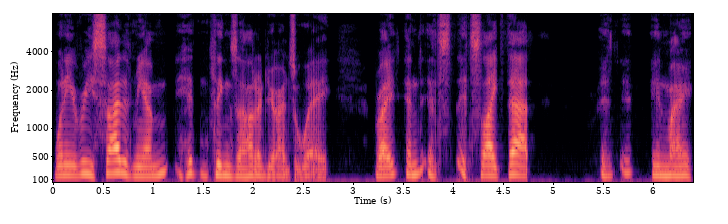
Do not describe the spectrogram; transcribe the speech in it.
when he resighted me, I'm hitting things 100 yards away, right? And it's it's like that it- it- in my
